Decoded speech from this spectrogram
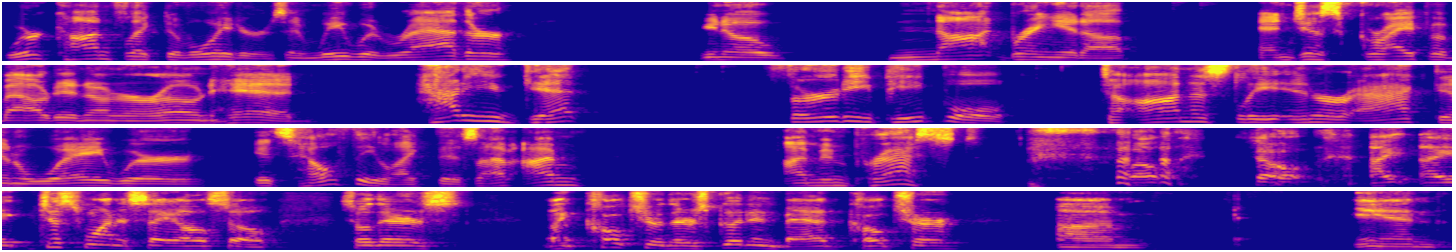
we're conflict avoiders, and we would rather, you know, not bring it up and just gripe about it on our own head. How do you get 30 people to honestly interact in a way where it's healthy like this? I'm I'm I'm impressed. well, so I, I just want to say also, so there's like culture, there's good and bad culture. Um, and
